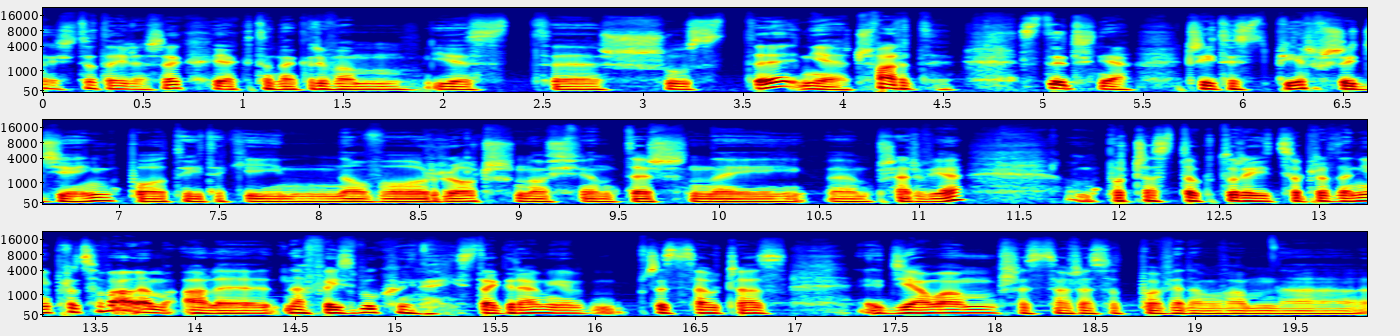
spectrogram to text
Cześć, tutaj Leszek. Jak to nagrywam, jest e, szósty, nie, czwarty stycznia, czyli to jest pierwszy dzień po tej takiej noworoczno-świątecznej przerwie, podczas to której co prawda nie pracowałem, ale na Facebooku i na Instagramie przez cały czas działam, przez cały czas odpowiadam Wam na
